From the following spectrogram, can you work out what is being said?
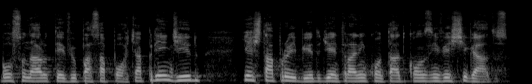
Bolsonaro teve o passaporte apreendido e está proibido de entrar em contato com os investigados.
